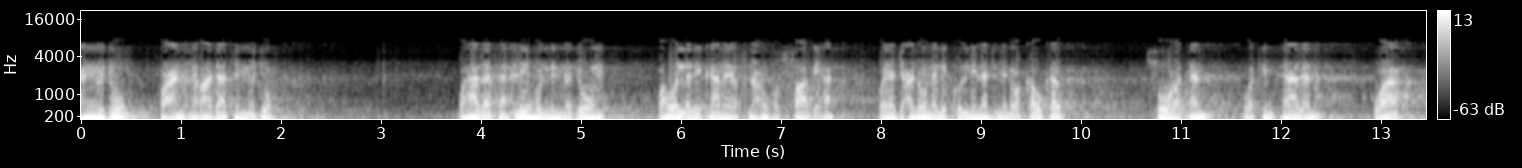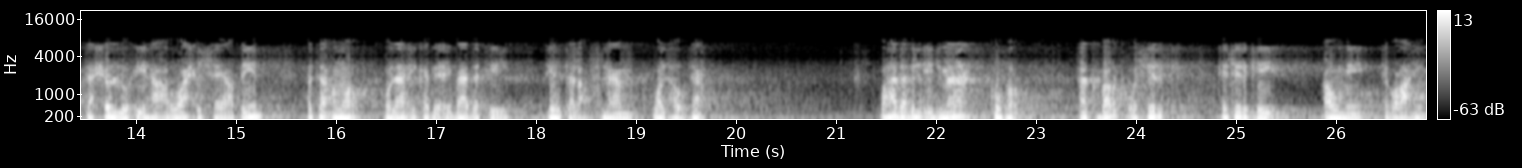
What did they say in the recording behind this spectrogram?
النجوم وعن إرادات النجوم. وهذا تأليه للنجوم وهو الذي كان يصنعه الصابئة ويجعلون لكل نجم وكوكب صورة وتمثالا وتحل فيها أرواح الشياطين فتأمر أولئك بعبادة تلك الأصنام والأوثان. وهذا بالإجماع كفر أكبر وشرك كشرك قوم إبراهيم.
